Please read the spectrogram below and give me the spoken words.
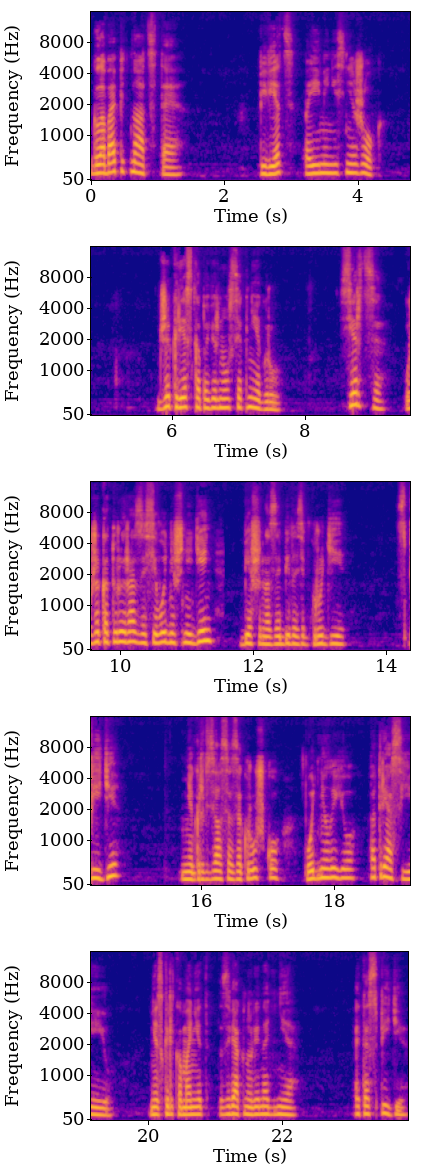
Глава 15. Певец по имени Снежок. Джек резко повернулся к негру. Сердце, уже который раз за сегодняшний день, бешено забилось в груди. «Спиди?» Негр взялся за кружку, поднял ее, потряс ею. Несколько монет звякнули на дне. «Это Спиди.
